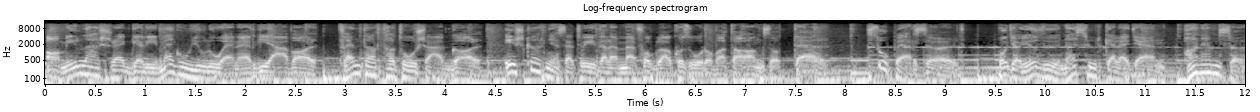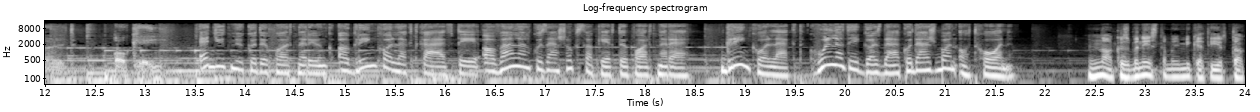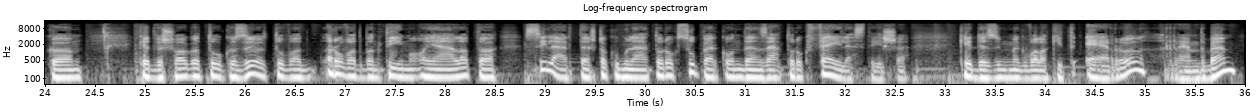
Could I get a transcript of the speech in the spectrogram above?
A Millás reggeli megújuló energiával, fenntarthatósággal és környezetvédelemmel foglalkozó rovata hangzott el. zöld, hogy a jövő ne szürke legyen, hanem zöld. Oké? Okay? Együttműködő partnerünk a Green Collect Kft. a vállalkozások szakértő partnere. Green Collect. Hulladék gazdálkodásban otthon. Na, közben néztem, hogy miket írtak a kedves hallgatók. A zöld tovad, a rovatban téma ajánlat a szilárd test akkumulátorok, szuperkondenzátorok fejlesztése. Kérdezzünk meg valakit erről, rendben.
